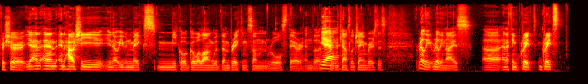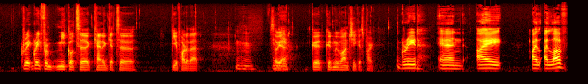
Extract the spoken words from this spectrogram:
For sure. Yeah and, and and how she you know even makes miko go along with them breaking some rules there in the Yeah. student council chambers is really really nice. Uh, and i think great great great great for miko to kind of get to be a part of that. So yeah. Good good move on Chika's part. Agreed. And I I I love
